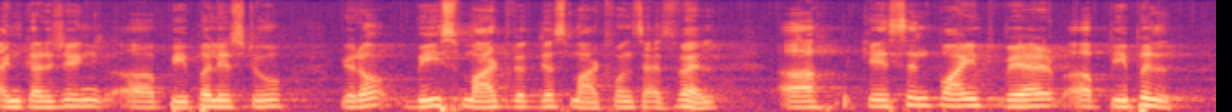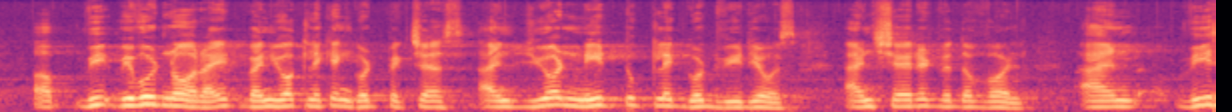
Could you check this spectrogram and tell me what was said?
encouraging uh, people is to, you know, be smart with their smartphones as well. Uh, case in point where uh, people, we, we would know, right, when you are clicking good pictures and your need to click good videos and share it with the world. And we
